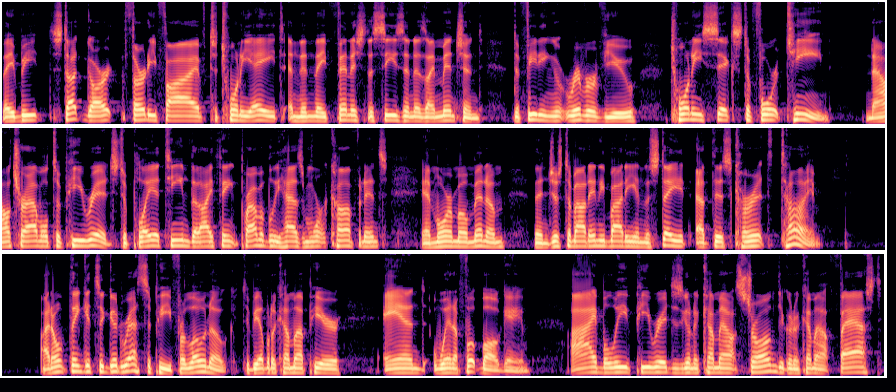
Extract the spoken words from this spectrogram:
They beat Stuttgart 35 to 28, and then they finished the season, as I mentioned, defeating Riverview 26 to 14. Now travel to Pea Ridge to play a team that I think probably has more confidence and more momentum than just about anybody in the state at this current time. I don't think it's a good recipe for Lonoke to be able to come up here and win a football game. I believe Pea Ridge is going to come out strong. They're going to come out fast.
